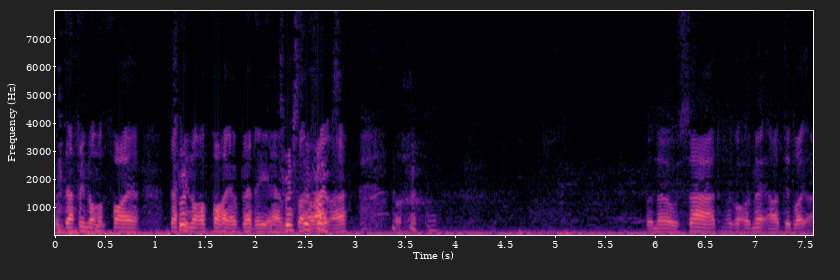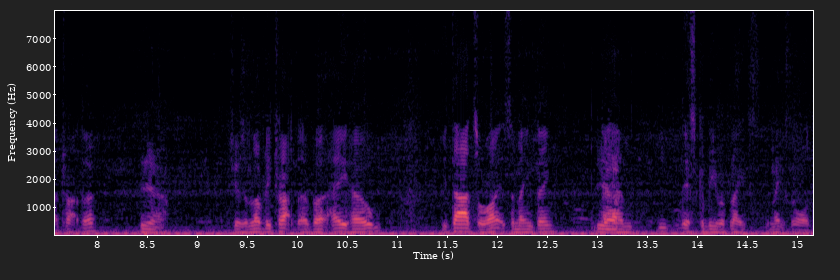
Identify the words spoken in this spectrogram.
Definitely not a fire. Definitely not a fire bloody um, Twister butter fence. outer. but no, sad. I got to admit, I did like that tractor. Yeah. She was a lovely tractor, but hey ho, your dad's all right. It's the main thing. Yeah. Um, this could be replaced. It makes the odds.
